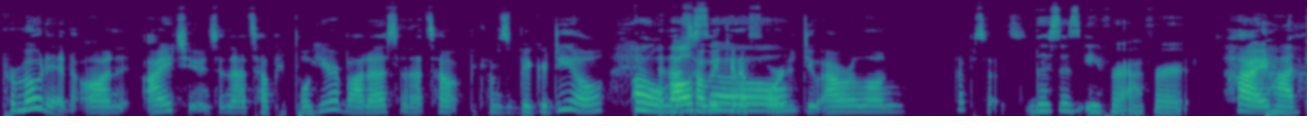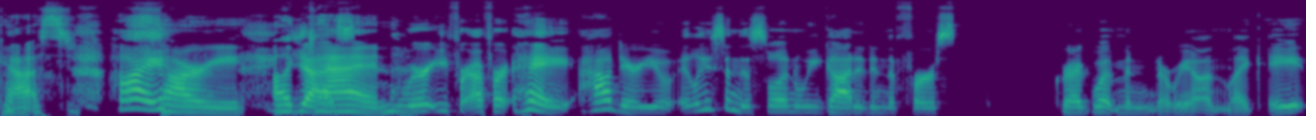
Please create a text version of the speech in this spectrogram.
promoted on iTunes, and that's how people hear about us, and that's how it becomes a bigger deal, Oh, and that's also, how we can afford to do hour long episodes. This is E for Effort Hi. podcast. Hi. Sorry. Again. Yes, we're E for effort. Hey, how dare you? At least in this one, we got it in the first. Greg, what minute are we on? Like eight?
